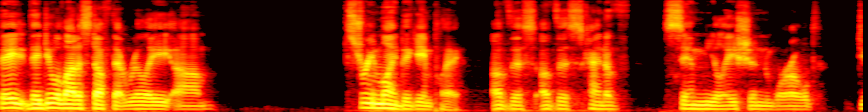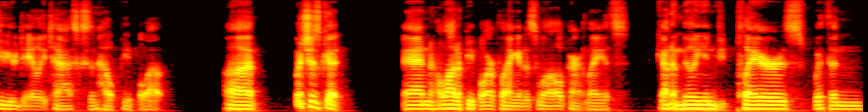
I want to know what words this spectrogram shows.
they they do a lot of stuff that really um, streamlined the gameplay of this of this kind of simulation world. Do your daily tasks and help people out. uh, which is good. And a lot of people are playing it as well. Apparently, it's got a million players within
